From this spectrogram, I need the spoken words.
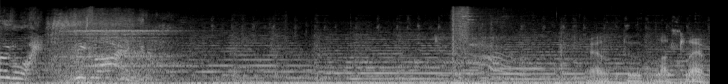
Move away! He's lying! L to the last left.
